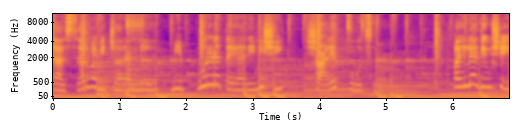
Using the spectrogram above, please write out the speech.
या सर्व विचारांनी मी पूर्ण तयारीनिशी शाळेत पोहोचलो. पहिल्या दिवशी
